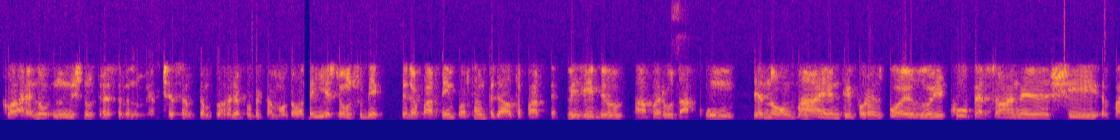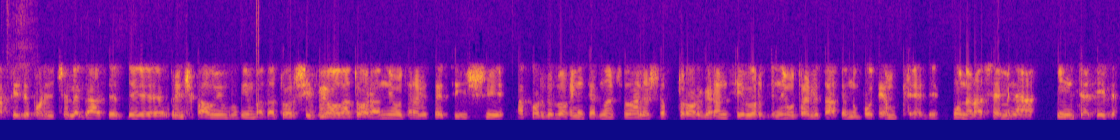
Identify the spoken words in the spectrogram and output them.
clare. Nu, nici nu trebuie să le numim ce se întâmplă în Republica Moldova. Este un subiect, pe de o parte, important, pe de altă parte, vizibil a apărut acum, de 9 mai, în timpul războiului, cu persoane și partide politice legate de principalul invadator și violator al neutralității și acordurilor internaționale și a tuturor garanții garanțiilor de neutralitate. Nu putem crede unor asemenea inițiative.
